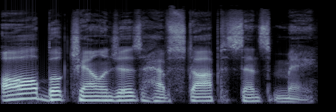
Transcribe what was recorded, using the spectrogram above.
all book challenges have stopped since May.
